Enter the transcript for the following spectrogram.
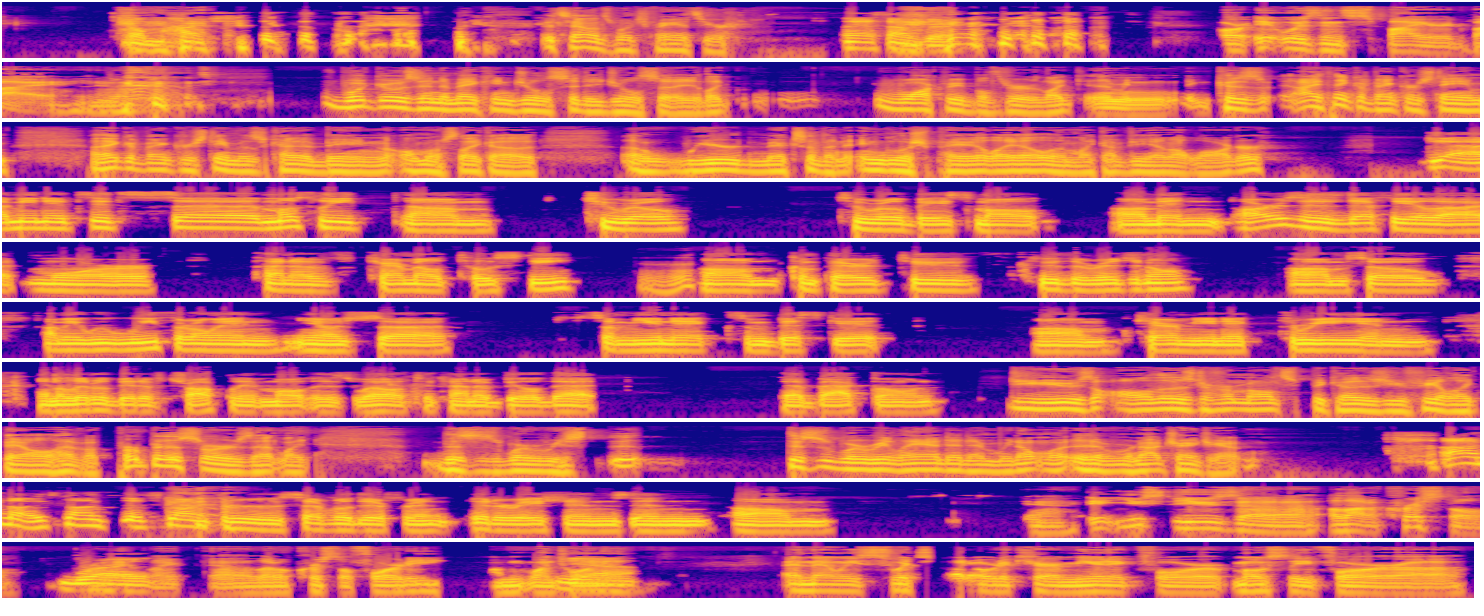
Homage. it sounds much fancier. That sounds good. or it was inspired by. You know. what goes into making Jewel City Jewel City? Like, walk people through? Like, I mean, because I think of Anchor Steam, I think of Anchor Steam as kind of being almost like a a weird mix of an English pale ale and like a Vienna lager. Yeah, I mean it's it's uh, mostly um, two row, two row base malt, um, and ours is definitely a lot more kind of caramel toasty mm-hmm. um, compared to to the original. Um, so I mean we, we throw in you know just, uh, some Munich, some biscuit, um, CaraMunich three, and and a little bit of chocolate malt as well to kind of build that that backbone do you use all those different malts because you feel like they all have a purpose, or is that like this is where we this is where we landed and we don't want uh, we're not changing it? Oh no, it's gone it's gone through several different iterations and um yeah, it used to use uh, a lot of crystal, right? right? Like a uh, little crystal forty on one twenty, yeah. And then we switched that over to CaraMunich for mostly for uh,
